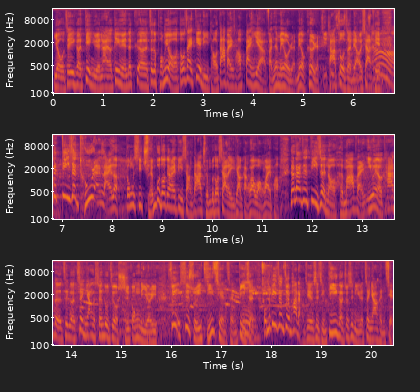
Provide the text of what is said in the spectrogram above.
有这个店员啊，有店员的呃这个朋友都在店里头，大白朝半夜啊，反正没有人，没有客人，大家坐着聊一下天。这地震突然来了，东西全部都掉在地上，大家全部都吓了一跳，赶快往外跑。那但是地震哦很麻烦，因为哦它的这个震央的深度只有十公里而已，所以是属于极浅层地震。我们地震最怕两件事情。第一个就是你的震压很浅，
